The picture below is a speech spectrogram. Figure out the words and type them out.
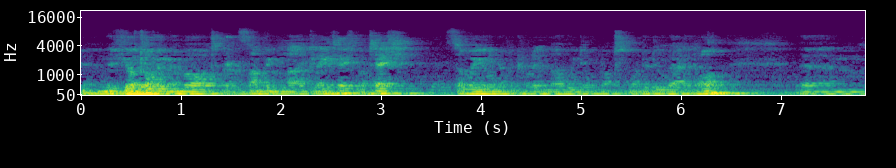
And if you're talking about something like LaTeX or TeX, so we don't really know, we do not want to do that at all. Um,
